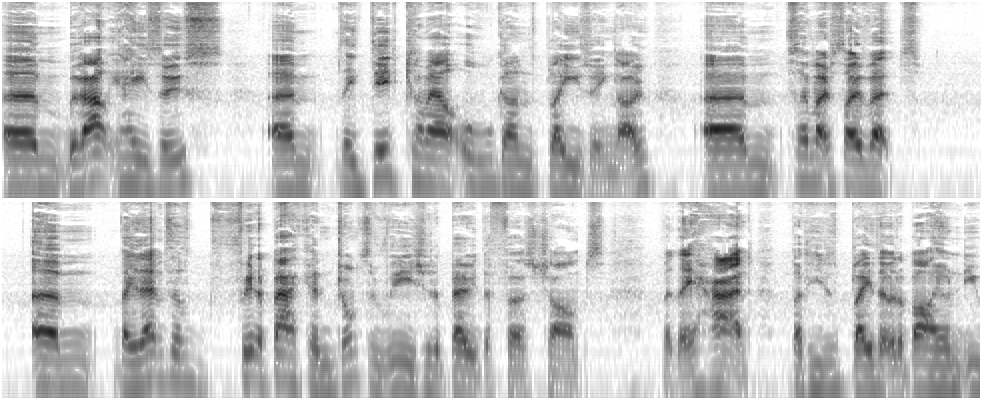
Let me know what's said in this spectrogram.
um, without Jesus, um, they did come out all guns blazing though. Um, so much so that um, they let themselves free at the back, and Johnson really should have buried the first chance that they had, but he just blazed with a bar, and he,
